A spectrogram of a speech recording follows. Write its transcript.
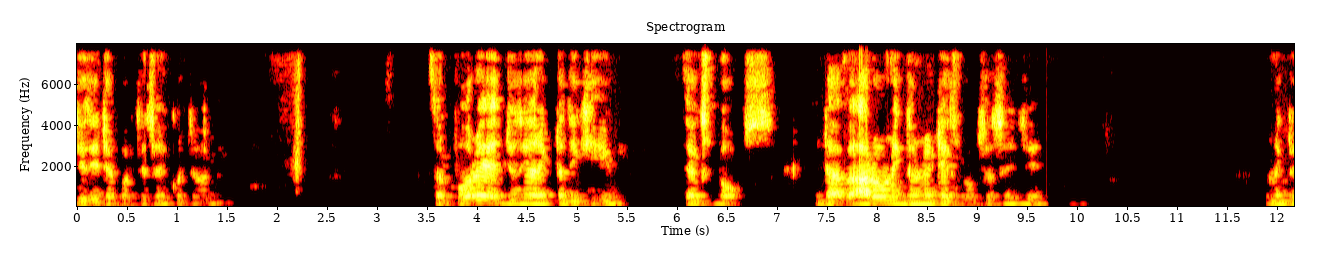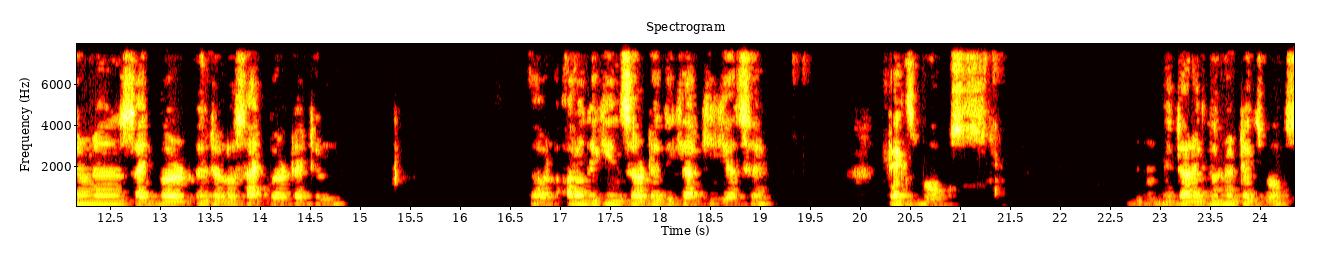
যে যেটা করতে চাই করতে পারবে। তারপরে যদি আরেকটা দেখি টেক্সট বক্স এটা আরও অনেক ধরনের টেক্সট বক্স আছে যে অনেক ধরনের সাইড বার এটা হলো সাইড বার টাইটেল তারপর আরও দেখি ইনসার্টে দেখি আর কি কি আছে। টেক্সট বক্স এটা আরেক ধরনের টেক্সট বক্স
